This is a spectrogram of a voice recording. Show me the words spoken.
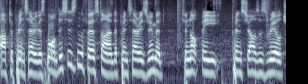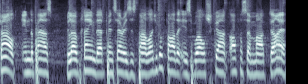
after Prince Harry was born. This isn't the first time that Prince Harry is rumored to not be Prince Charles's real child. In the past, Globe claimed that Prince Harry's biological father is Welsh Guard officer Mark Dyer.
